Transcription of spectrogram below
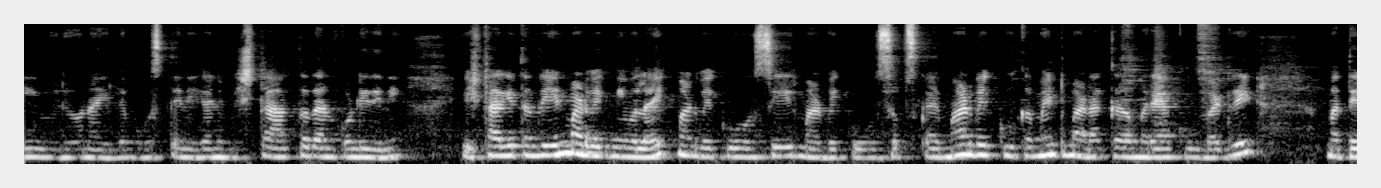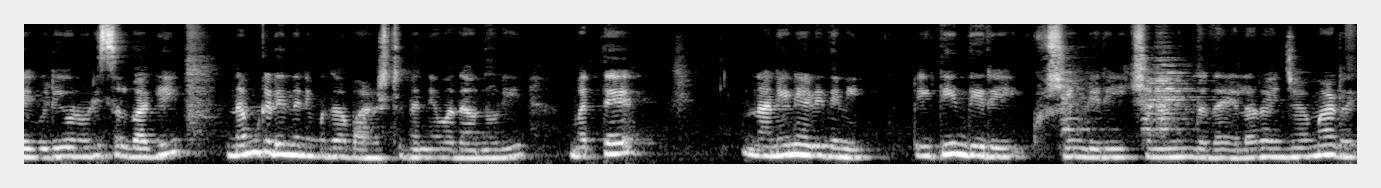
ಈ ವಿಡಿಯೋನ ಇಲ್ಲೇ ಮುಗಿಸ್ತೇನೆ. ಈಗ ನಿಮ್ಗೆ ಇಷ್ಟ ಆಗ್ತದೆ ಅಂದ್ಕೊಂಡಿದ್ದೀನಿ ಇಷ್ಟ ಆಗಿತ್ತಂದ್ರೆ ಏನು ಮಾಡ್ಬೇಕು ನೀವು? ಲೈಕ್ ಮಾಡಬೇಕು ಶೇರ್ ಮಾಡಬೇಕು ಸಬ್ಸ್ಕ್ರೈಬ್ ಮಾಡಬೇಕು ಕಮೆಂಟ್ ಮಾಡೋಕೆ ಮರೆಯೋಕೆ ಹೋಗ್ಬೇಡ್ರಿ ಮತ್ತು ವಿಡಿಯೋ ನೋಡಿ ಸಲುವಾಗಿ ನಮ್ಮ ಕಡೆಯಿಂದ ನಿಮಗೆ ಭಾಳಷ್ಟು ಧನ್ಯವಾದ ನೋಡಿ. ಮತ್ತು ನಾನೇನು ಹೇಳಿದ್ದೀನಿ ಪ್ರೀತಿಯಿಂದಿರಿ ಖುಷಿಯಿಂದಿರಿ ಕ್ಷಣ ನಿಮ್ದದ ಎಲ್ಲರೂ ಎಂಜಾಯ್ ಮಾಡಿರಿ.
